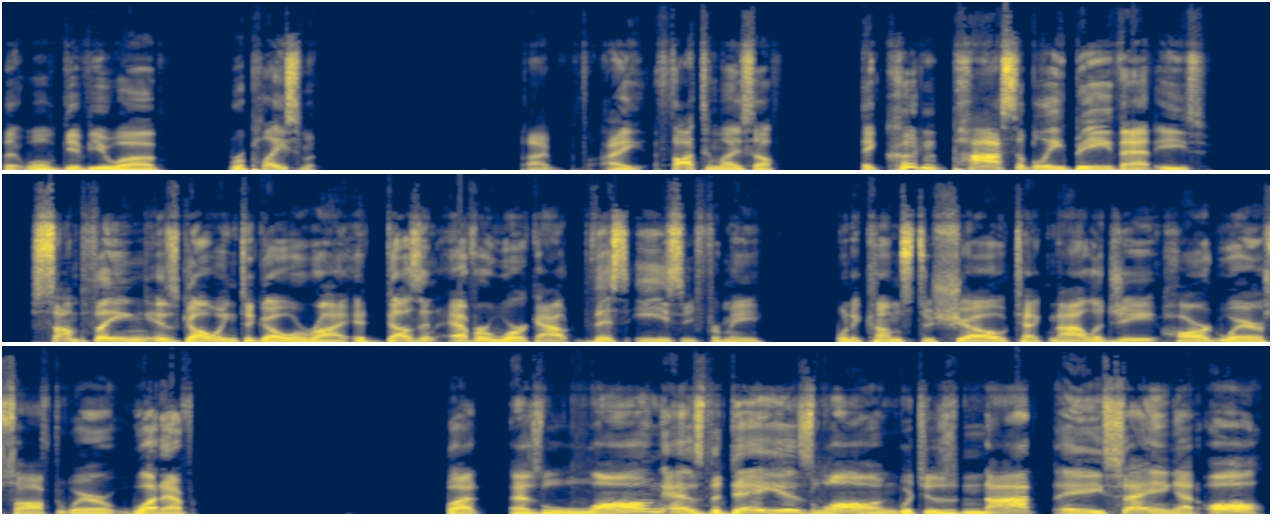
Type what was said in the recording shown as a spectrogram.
that will give you a replacement. I I thought to myself, it couldn't possibly be that easy. Something is going to go awry. It doesn't ever work out this easy for me when it comes to show, technology, hardware, software, whatever. But as long as the day is long, which is not a saying at all,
